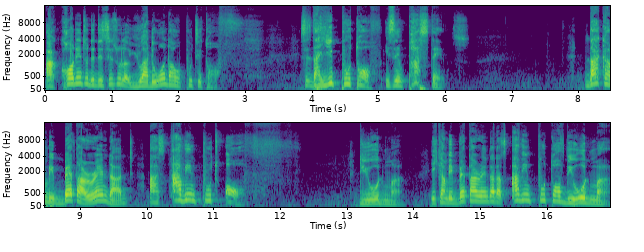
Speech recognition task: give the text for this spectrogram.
According to the deceitful law, you are the one that will put it off. He says that ye put off is in past tense. That can be better rendered as having put off the old man. It can be better rendered as having put off the old man.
